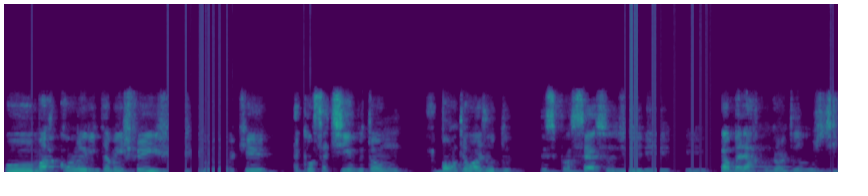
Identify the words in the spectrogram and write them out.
O Marcon, ele também fez porque é cansativo, então é bom ter uma ajuda nesse processo de, de trabalhar com joguinhos de.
